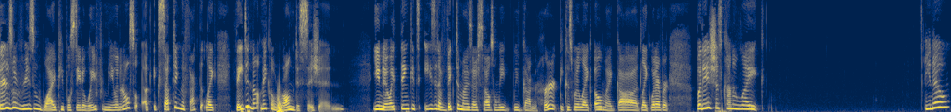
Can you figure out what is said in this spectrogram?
there's a reason why people stayed away from you. And also uh, accepting the fact that, like, they did not make a wrong decision you know i think it's easy to victimize ourselves when we we've gotten hurt because we're like oh my god like whatever. But it's just kind of like you know?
